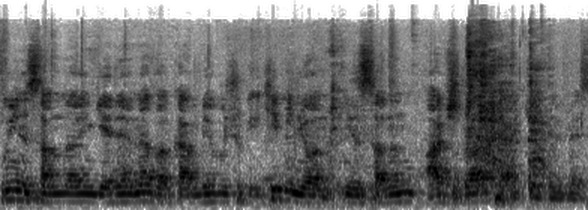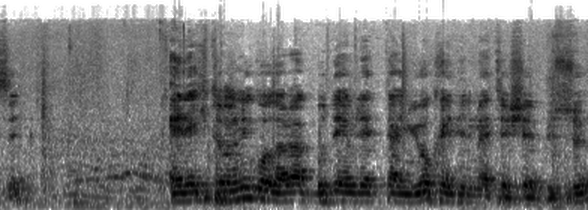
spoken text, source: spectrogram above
bu insanların gelirine bakan bir buçuk iki milyon insanın açlığa terk edilmesi, elektronik olarak bu devletten yok edilme teşebbüsü,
